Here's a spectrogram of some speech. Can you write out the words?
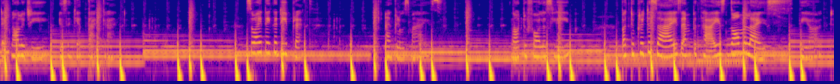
Technology isn't yet that grand. So I take a deep breath and close my eyes. Not to fall asleep, but to criticize, empathize, normalize the art.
